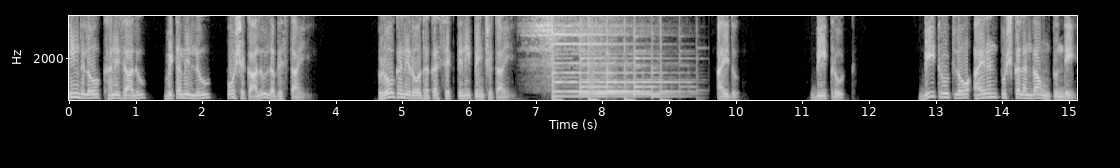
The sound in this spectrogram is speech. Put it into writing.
ఇందులో ఖనిజాలు విటమిన్లు పోషకాలు లభిస్తాయి. రోగనిరోధక శక్తిని పెంచుతాయి. ఐదు. బీట్రూట్. బీట్రూట్లో ఐరన్ పుష్కలంగా ఉంటుంది.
